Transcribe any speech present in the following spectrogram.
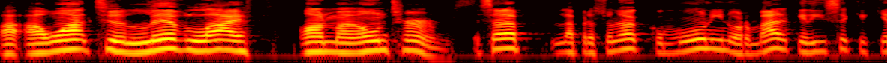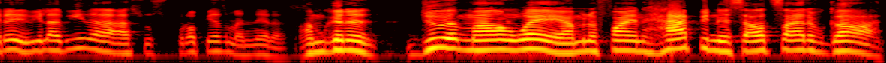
I, I want to live life on my own terms. Esa es la, la persona común y normal que dice que quiere vivir la vida a sus propias maneras. I'm going to do it my own way. I'm going to find happiness outside of God.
